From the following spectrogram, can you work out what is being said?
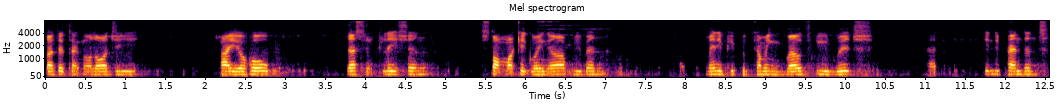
better technology, higher hope, less inflation, stock market going up even, many people becoming wealthy, rich, and independent.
